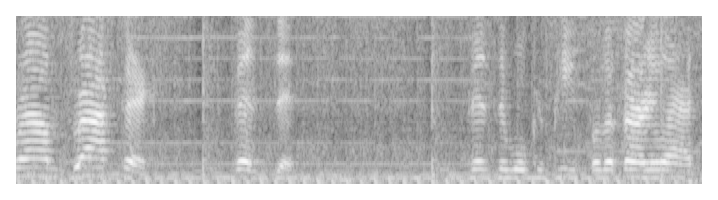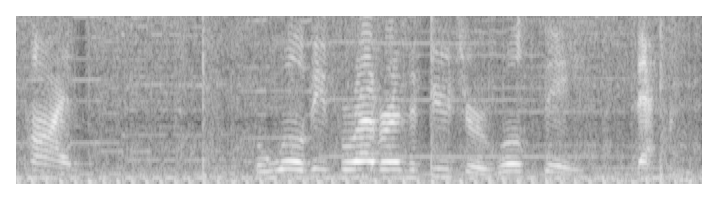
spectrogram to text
round draft pick, Vincent. Vincent will compete for the very last time. But will it be forever in the future? We'll see. Next.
